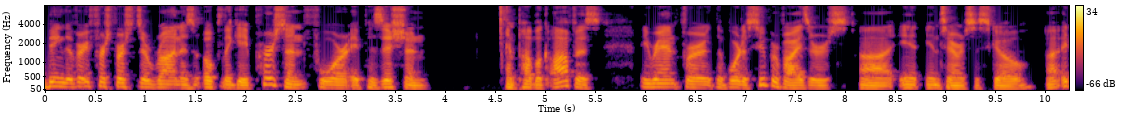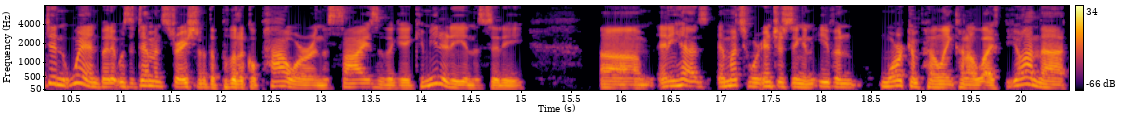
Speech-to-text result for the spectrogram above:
being the very first person to run as an openly gay person for a position in public office. He ran for the board of supervisors uh, in, in, San Francisco. Uh, it didn't win, but it was a demonstration of the political power and the size of the gay community in the city. Um, and he has a much more interesting and even more compelling kind of life beyond that,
